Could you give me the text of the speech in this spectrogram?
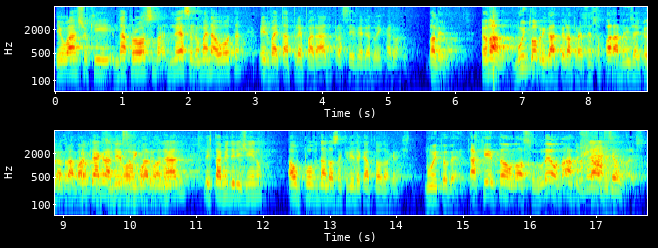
Eu acho que na próxima, nessa não, mas na outra, ele vai estar preparado para ser vereador em Caruaru. Valeu. Leonardo, muito obrigado pela presença, parabéns aí pelo eu, trabalho. Eu que, que agradeço a oportunidade de estar me dirigindo ao povo da nossa querida capital do Agreste. Muito bem. Está aqui então o nosso Leonardo um Chaves, rapaz.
